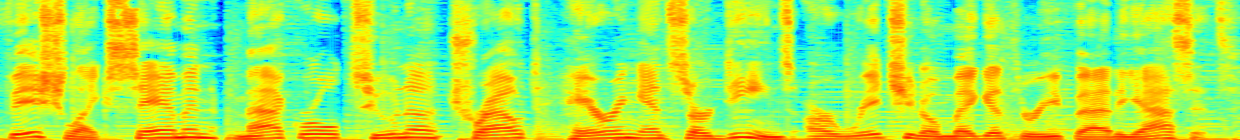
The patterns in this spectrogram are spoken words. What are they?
Fish like salmon, mackerel, tuna, trout, herring, and sardines are rich in omega 3 fatty acids.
